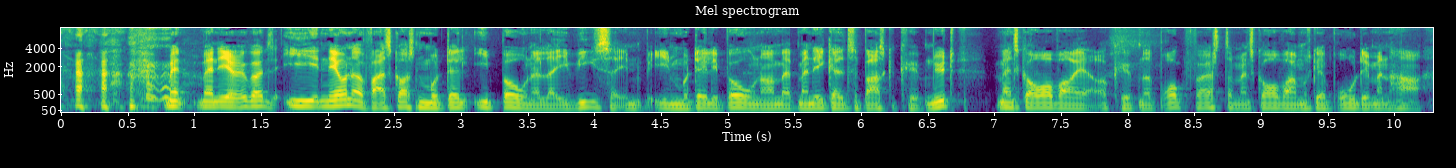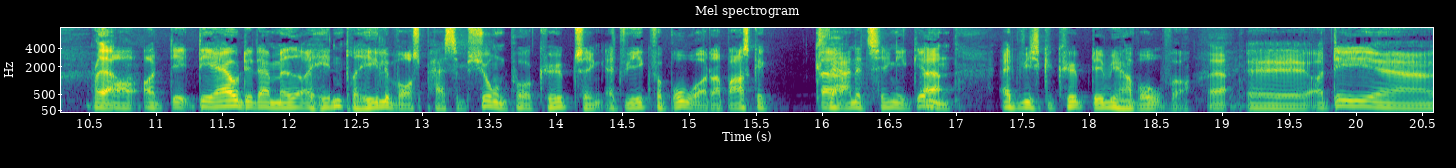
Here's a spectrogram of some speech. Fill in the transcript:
men, men jeg vil godt, I nævner jo faktisk også en model i bogen, eller I viser en, en model i bogen om, at man ikke altid bare skal købe nyt. Man skal overveje at købe noget brugt først, og man skal overveje måske at bruge det, man har. Ja. Og, og det, det er jo det der med at hindre hele vores perception på at købe ting, at vi ikke forbruger, der bare skal kværne ja. ting igennem. at vi skal købe det, vi har brug for. Ja. Øh, og det er,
